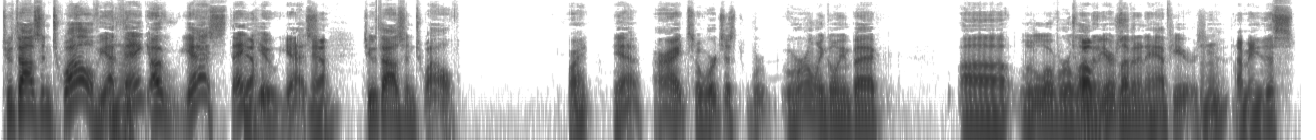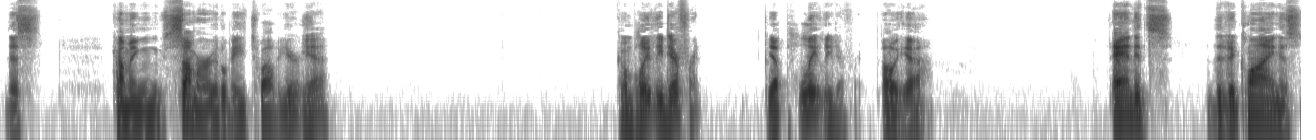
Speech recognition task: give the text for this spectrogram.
2012. Yeah, Mhm. thank oh yes, thank Yeah. you. Yes. Yeah. 2012. Right. Yeah. All right. So we're just we're we're only going back uh, a little over 11, years. 11 and a half years. Mhm. I mean, this this coming summer, it'll be 12 years. Yeah. Completely different. Yep. Completely different. Oh yeah. And it's the decline is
